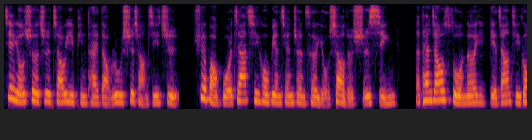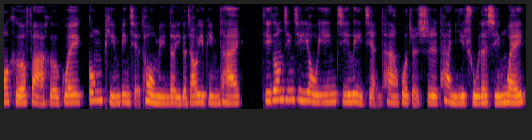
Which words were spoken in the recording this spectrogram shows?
借由设置交易平台导入市场机制，确保国家气候变迁政策有效的实行。那碳交所呢，也将提供合法、合规、公平并且透明的一个交易平台，提供经济诱因，激励减碳或者是碳移除的行为，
